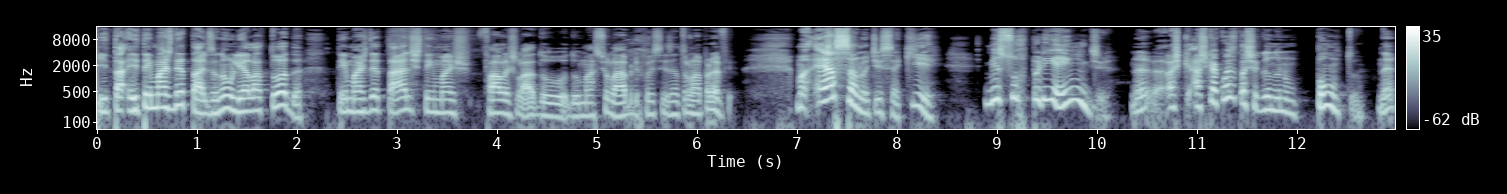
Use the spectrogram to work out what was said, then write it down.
E, tá, e tem mais detalhes. Eu não li ela toda. Tem mais detalhes, tem mais falas lá do, do Márcio Labre, depois vocês entram lá para ver. Mas essa notícia aqui me surpreende. Né? Acho, que, acho que a coisa está chegando num ponto, né?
